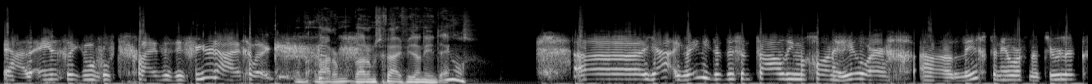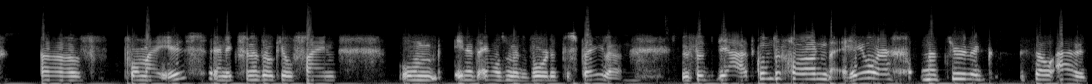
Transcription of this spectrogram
ja, de enige die ik nog hoef te schrijven is die vierde eigenlijk. Waarom, waarom schrijf je dan in het Engels? Uh, ja, ik weet niet. Het is een taal die me gewoon heel erg uh, ligt en heel erg natuurlijk voor mij is. En ik vind het ook heel fijn om in het Engels met woorden te spelen. Dus het, ja, het komt er gewoon heel erg natuurlijk zo uit.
